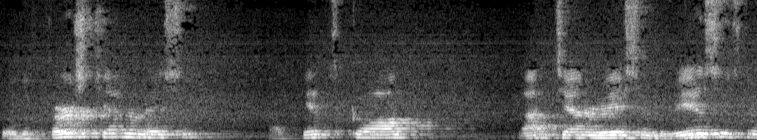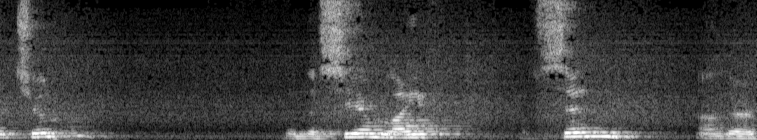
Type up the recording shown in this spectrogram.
So the first generation that hates God, that generation raises their children in the same life of sin, and their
